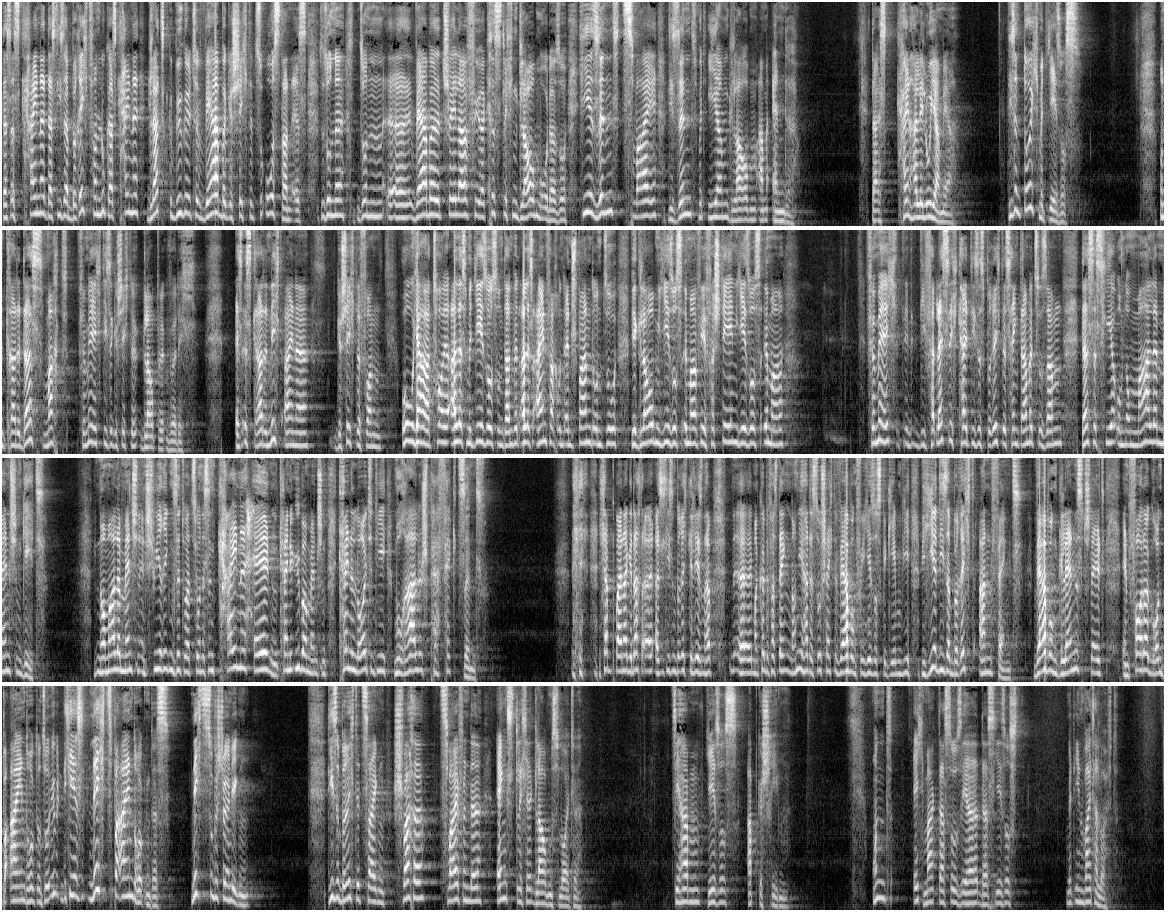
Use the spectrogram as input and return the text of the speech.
dass es keine, dass dieser Bericht von Lukas keine glatt gebügelte Werbegeschichte zu Ostern ist, so, eine, so ein äh, Werbetrailer für christlichen Glauben oder so. Hier sind zwei, die sind mit ihrem Glauben am Ende. Da ist kein Halleluja mehr. Die sind durch mit Jesus. Und gerade das macht für mich diese Geschichte glaubwürdig. Es ist gerade nicht eine Geschichte von, oh ja, toll, alles mit Jesus und dann wird alles einfach und entspannt und so. Wir glauben Jesus immer, wir verstehen Jesus immer. Für mich, die Verlässlichkeit dieses Berichtes hängt damit zusammen, dass es hier um normale Menschen geht. Normale Menschen in schwierigen Situationen. Es sind keine Helden, keine Übermenschen, keine Leute, die moralisch perfekt sind. Ich habe beinahe gedacht, als ich diesen Bericht gelesen habe, äh, man könnte fast denken, noch nie hat es so schlechte Werbung für Jesus gegeben, wie, wie hier dieser Bericht anfängt. Werbung glänzt, stellt in Vordergrund, beeindruckt und so. Hier ist nichts Beeindruckendes, nichts zu beschönigen. Diese Berichte zeigen schwache, zweifelnde, ängstliche Glaubensleute. Sie haben Jesus abgeschrieben. Und ich mag das so sehr, dass Jesus mit ihnen weiterläuft.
